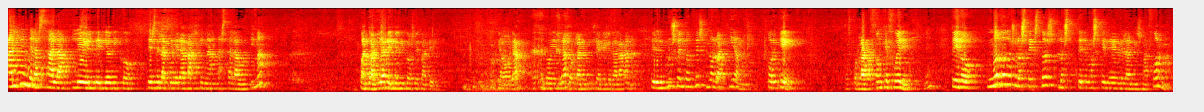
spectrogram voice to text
¿Alguien de la sala lee el periódico desde la primera página hasta la última? cuando había periódicos de papel, porque ahora no entra por la noticia que le da la gana. Pero incluso entonces no lo hacíamos. ¿Por qué? Pues por la razón que fuere. ¿eh? Pero no todos los textos los tenemos que leer de la misma forma.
